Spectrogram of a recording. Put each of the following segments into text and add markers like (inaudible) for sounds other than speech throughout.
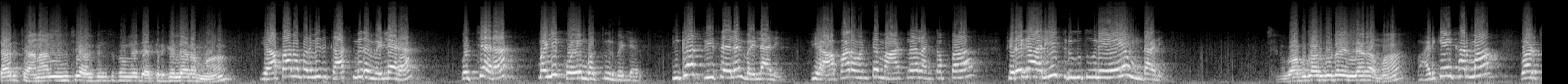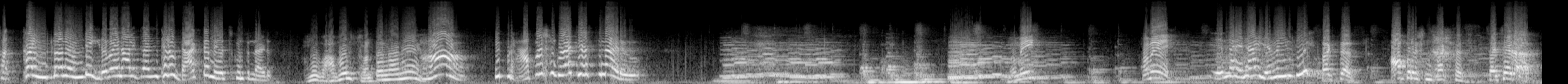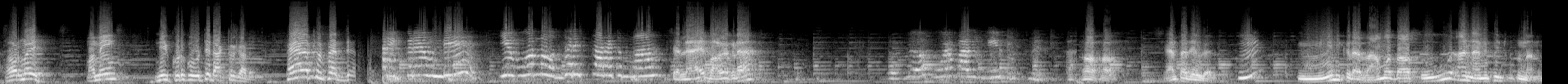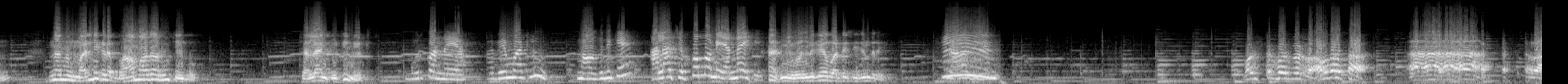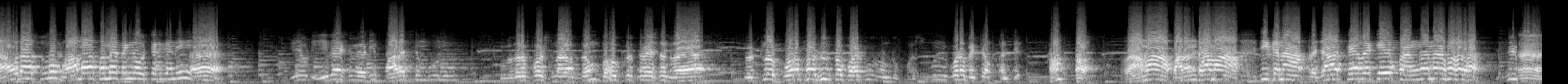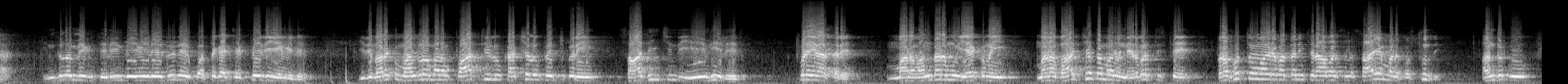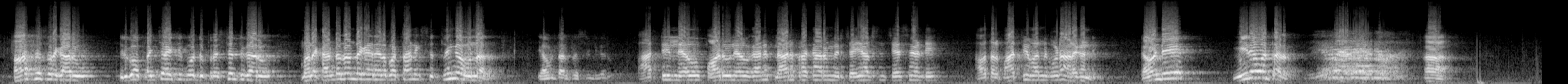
గారు చానాల నుంచి అనిపించడం లేదు. ఎక్కడికి వెళ్ళారమ్మా? వ్యాపారం పని మీద కాశ్మీరం వెళ్ళారా? వచ్చారా? మళ్ళీ కోయంబత్తూరు వెళ్ళారు. ఇంకా శ్రీశైలం వెళ్ళాలి. వ్యాపారం అంటే మాట్లాడాలంకప్ప తిరగాలి తిరుగుతూనే ఉండాలి. చిన్నబాబు గారు కూడా వెళ్ళారమ్మా? వాడికేం కర్మ? వాడు చక్కగా ఇంట్లోనే ఉండి ఇరవై నాలుగు గంటలు డాక్టర్ నేర్చుకుంటున్నాడు. అమ్మ బాబాయ్ సొంతంగానే? ఆ, ఇప్పుడు ఆపరేషన్ కూడా చేస్తున్నాడు. Mummy mummy. ఏమైనా ఏమైంది? సక్సెస్. Operation success. సచ్చాడా నోర్మయ్ మమ్మీ నీ కొడుకు వచ్చి డాక్టర్ గారు పేద సర్జన్ ఇక్కడే ఉండి ఈ ఊర్ను ఉద్ధరిస్తారటమ్మా. చెల్లాయి బాగా ఎక్కడ? శాంతాదేవి గారు. నేను ఇక్కడ రామదాసు అని అనిపించుకుంటున్నాను. నన్ను మళ్ళీ ఇక్కడ భామాదాసు చేయకు. చెల్లాయిని చూసి నేర్చు. ఊరుకోన్నయ్య అవే మాటలు. మా వదినకే అలా చెప్పమ్మా మీ అన్నయ్యకి. (laughs) నీ వదిలికే బట్టి సిసింద్రి రావదాస రావదాసు భామా సమేతంగా వచ్చాడు కానీ ఏమిటి ఈ వేషం ఏమిటి? పాలశంభు నువ్వు ఉదరపోషణార్థం బహుకృత వేషం రా. దొడ్లో కూరపాదులతో పాటు రెండు పశువుల్ని కూడా పెట్టాం అంతే. రామా పరంధామా ఇక నా ప్రజాసేవకే పంగనామారా ఇందులో మీకు తెలియంది ఏమీ లేదు నేను కొత్తగా చెప్పేది ఏమీ లేదు. ఇది వరకు మనలో మనం పార్టీలు కక్షలు పెంచుకొని సాధించింది ఏమీ లేదు. ఇప్పుడైనా సరే మనమందరము ఏకమై మన బాధ్యత మనం నిర్వర్తిస్తే ప్రభుత్వం వారి వద్ద నుంచి రావాల్సిన సాయం మనకు వస్తుంది. అందుకు ఆఫీసర్ గారు ఇదిగో పంచాయతీ బోర్డు ప్రెసిడెంట్ గారు మనకు అండదండగా నిలబడటానికి సిద్ధంగా ఉన్నారు. ఏమంటారు ప్రెసిడెంట్ గారు? పార్టీలు లేవు పాడు లేవు కానీ ప్లాన్ ప్రకారం మీరు చేయాల్సింది చేసేయండి. అవతల పార్టీ వారిని కూడా అడగండి. ఏమండి? మీరేమంటారు? ఆ,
